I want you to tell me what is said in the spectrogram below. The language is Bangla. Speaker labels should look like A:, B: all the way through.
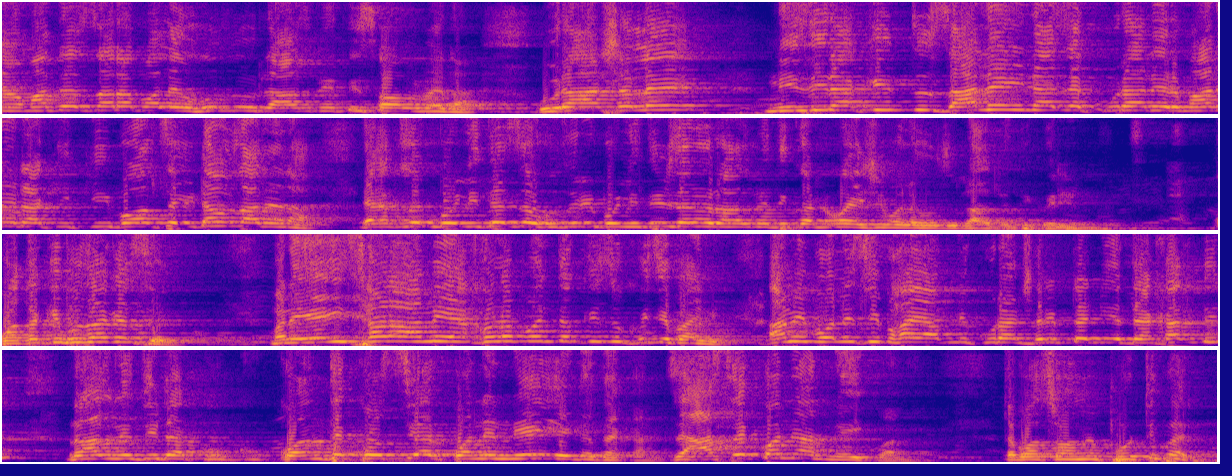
A: আমাদের যারা বলে, হুজুর, রাজনীতি চলবে না। ওরা আসলে নিজেরা কিন্তু জানেই না যে কোরআনের মানেটা কি কি বলছে, এটাও জানে না। একজন বলিতে যে, হুজুরি বলিতে যেন রাজনীতি করেন ও এসে বলে, হুজুর, রাজনীতি করেন না। কথা কি বোঝা গেছে? মানে এই ছাড়া আমি এখনও পর্যন্ত কিছু খুঁজে পাইনি। আমি বলেছি, ভাই, আপনি কোরআন শরীফটা নিয়ে দেখান দিন। রাজনীতিটা কো- কো- করছি আর কোনে নেই এটা দেখান। যে আছে কনে আর নেই কনে তা বলছো, আমি পড়তে পারি?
